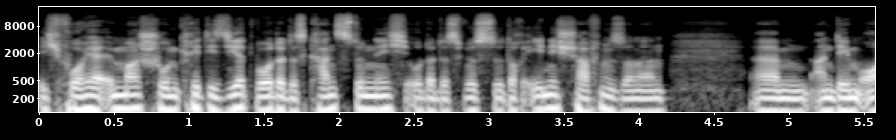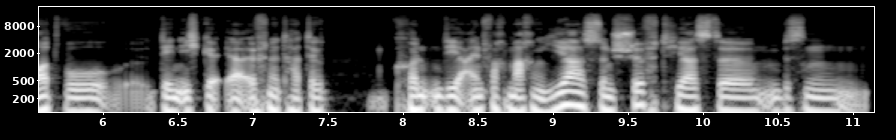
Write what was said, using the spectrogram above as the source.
ich vorher immer schon kritisiert wurde, das kannst du nicht oder das wirst du doch eh nicht schaffen, sondern ähm, an dem Ort, wo den ich eröffnet hatte, konnten die einfach machen, hier hast du einen Stift, hier hast du ein bisschen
